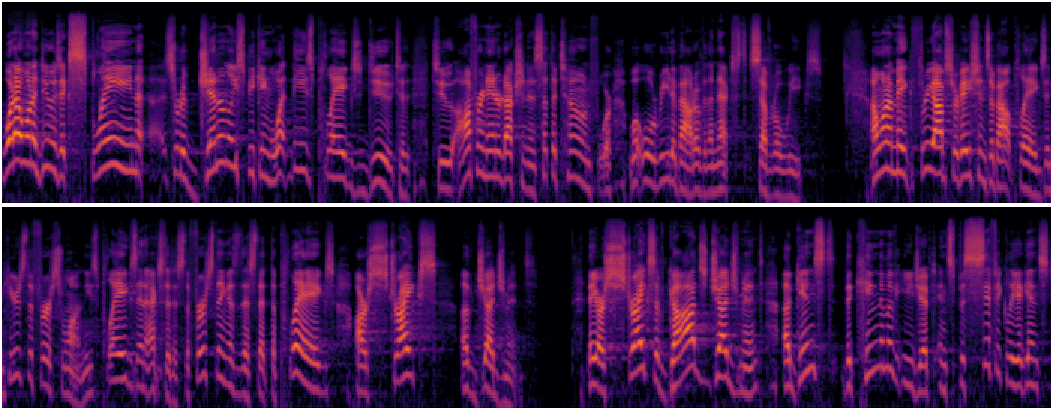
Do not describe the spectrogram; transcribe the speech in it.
what I want to do is explain, uh, sort of generally speaking, what these plagues do to, to offer an introduction and set the tone for what we'll read about over the next several weeks. I want to make three observations about plagues, and here's the first one. These plagues in Exodus. The first thing is this that the plagues are strikes of judgment. They are strikes of God's judgment against the kingdom of Egypt and specifically against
